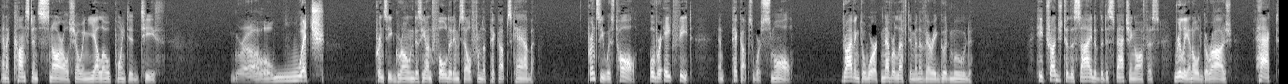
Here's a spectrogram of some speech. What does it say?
and a constant snarl showing yellow pointed teeth. Grow, witch! Princey groaned as he unfolded himself from the pickup's cab. Princey was tall, over eight feet, and pickups were small. Driving to work never left him in a very good mood. He trudged to the side of the dispatching office, really an old garage, hacked,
